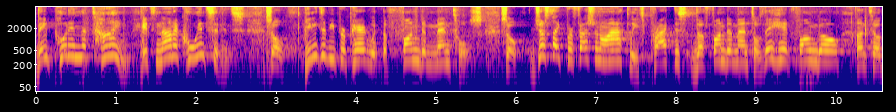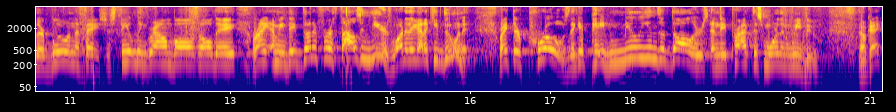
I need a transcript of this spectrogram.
they put in the time. It's not a coincidence. So you need to be prepared with the fundamentals. So just like professional athletes practice the fundamentals, they hit fungo until they're blue in the face, just fielding ground balls all day, right? I mean, they've done it for a thousand years. Why do they got to keep doing it, right? They're pros. They get get paid millions of dollars and they practice more than we do. Okay?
